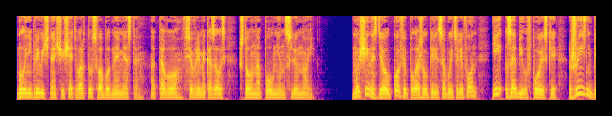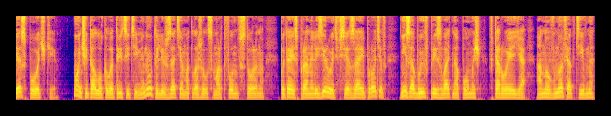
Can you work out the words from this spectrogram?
Было непривычно ощущать во рту свободное место. Оттого все время казалось, что он наполнен слюной. Мужчина сделал кофе, положил перед собой телефон и забил в поиске «Жизнь без почки». Он читал около 30 минут и лишь затем отложил смартфон в сторону, пытаясь проанализировать все «за» и «против», не забыв призвать на помощь второе «я». Оно вновь активно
